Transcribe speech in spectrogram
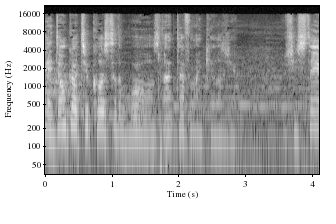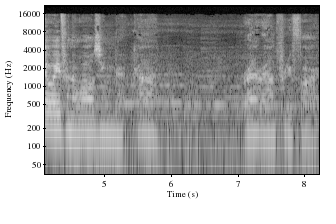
Okay, don't go too close to the walls. That definitely kills you. If you stay away from the walls, you can kind of run around pretty far.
